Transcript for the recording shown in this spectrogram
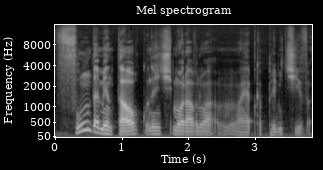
Fundamental quando a gente morava numa, numa época primitiva.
